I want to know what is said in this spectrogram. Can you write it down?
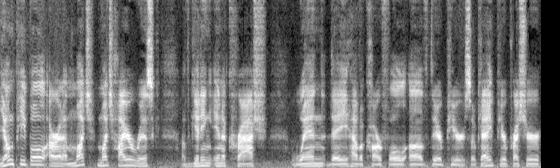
young people are at a much, much higher risk of getting in a crash when they have a car full of their peers, okay? Peer pressure,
